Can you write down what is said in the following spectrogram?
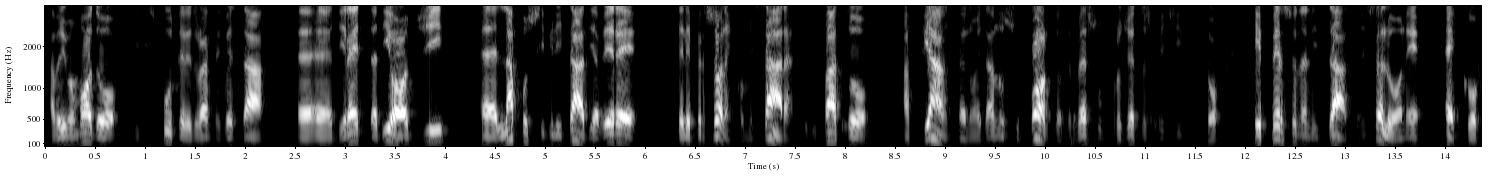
avremo modo di discutere durante questa eh, eh, diretta di oggi, eh, la possibilità di avere delle persone come Sara che di fatto affiancano e danno supporto attraverso un progetto specifico e personalizzato in salone, ecco,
